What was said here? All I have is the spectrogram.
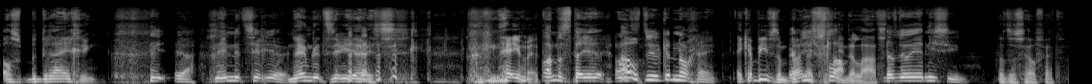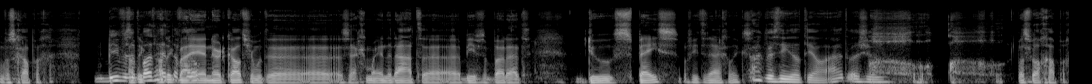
als bedreiging. ja, neem dit serieus. Neem dit serieus. Neem het. Anders, je, anders Oh. stuur ik er nog een. Ik heb Beavis and En die Butthead is slap. gezien de laatste. Dat wil je niet zien. Dat was heel vet. Dat was grappig. Beavis Had ik, had ik bij eh, Nerd Culture moeten eh, zeggen. Maar inderdaad, eh uh, Beavis and Butthead Do Space of iets dergelijks. Oh, ik wist niet dat hij al uit was, joh. Was wel grappig.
